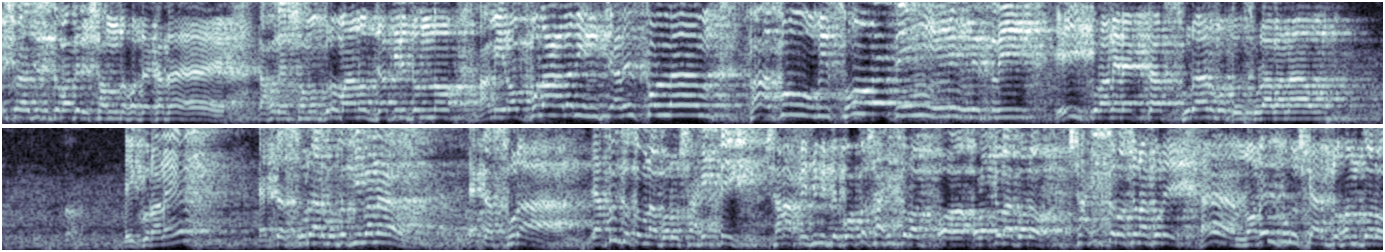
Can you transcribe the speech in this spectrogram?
বিষয়ে যদি তোমাদের সন্দেহ দেখা দেয়, তাহলে সমগ্র মানব জাতির জন্য আমি রব্বুল আলামিন চ্যালেঞ্জ করলাম, ফাতু বিসূরাতিন মিন মিথলি। এই কোরআনের একটা সূরার মতো সূরা বানাও। এই কোরআনের একটা সুরার মতো কি বানাও? একটা সুরা। এতই তো তোমরা বড় সাহিত্যিক। সারা পৃথিবীতে কত সাহিত্য রচনা করো। সাহিত্য রচনা করে হ্যাঁ নোবেল পুরস্কার গ্রহণ করো।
